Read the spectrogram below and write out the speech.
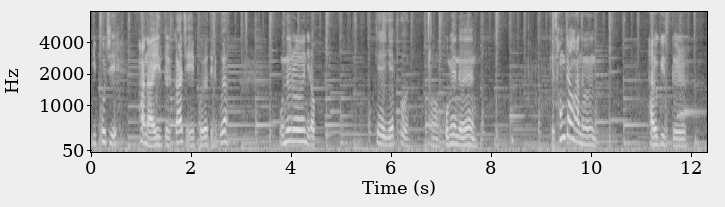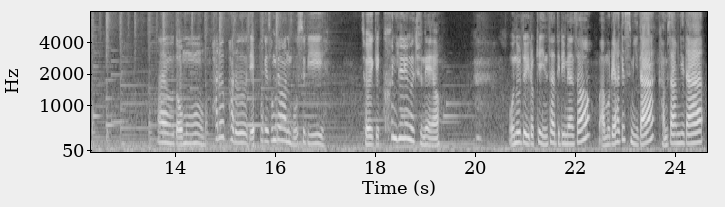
이쁘지한 아이들까지 보여드리고요. 오늘은 이렇게 예쁜 어, 봄에는 이렇게 성장하는 다육이들 아유 너무 파릇파릇 예쁘게 성장하는 모습이 저에게 큰 힐링을 주네요. 오늘도 이렇게 인사드리면서 마무리하겠습니다. 감사합니다.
